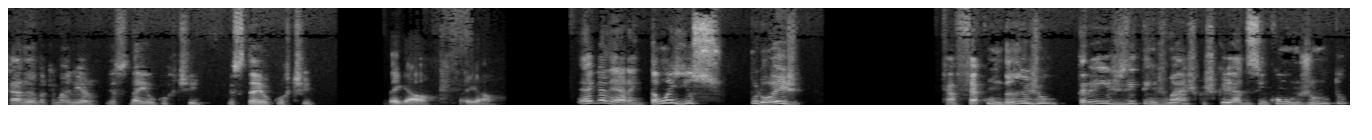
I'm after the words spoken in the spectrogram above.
Caramba, que maneiro. Isso daí eu curti. Isso daí eu curti. Legal, legal. É, galera, então é isso por hoje. Café com Dungeon, três itens mágicos criados em conjunto.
